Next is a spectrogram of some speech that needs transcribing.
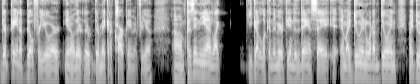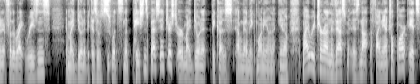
they're paying a bill for you or you know they're they're, they're making a car payment for you um, because in the end like you got to look in the mirror at the end of the day and say am i doing what i'm doing? Am i doing it for the right reasons? Am i doing it because it's what's in the patient's best interest or am i doing it because i'm going to make money on it? You know? My return on investment is not the financial part it's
